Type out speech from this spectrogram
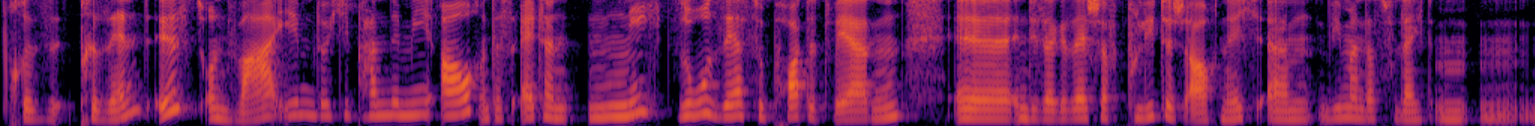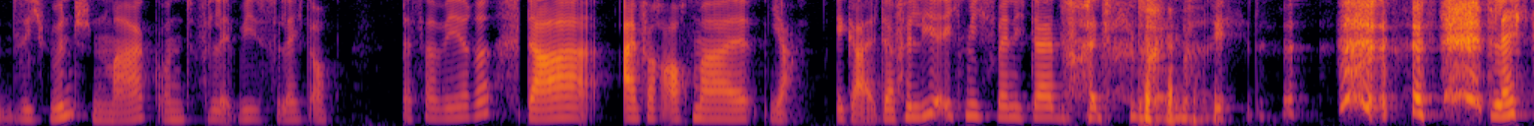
präsent ist und war eben durch die Pandemie auch und dass Eltern nicht so sehr supported werden äh, in dieser Gesellschaft, politisch auch nicht, ähm, wie man das vielleicht sich wünschen mag und wie es vielleicht auch besser wäre. Da einfach auch mal, ja, egal, da verliere ich mich, wenn ich da jetzt weiter drüber rede. Vielleicht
